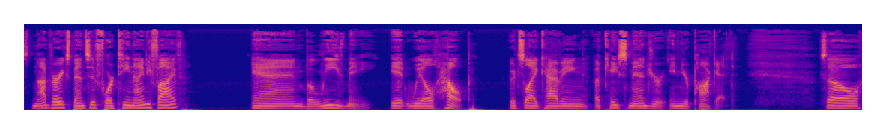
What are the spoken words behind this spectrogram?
It's not very expensive, fourteen ninety five, and believe me, it will help. It's like having a case manager in your pocket. So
